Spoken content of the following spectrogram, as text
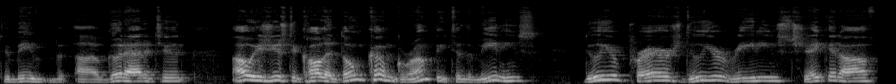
to be a good attitude i always used to call it don't come grumpy to the meetings do your prayers do your readings shake it off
